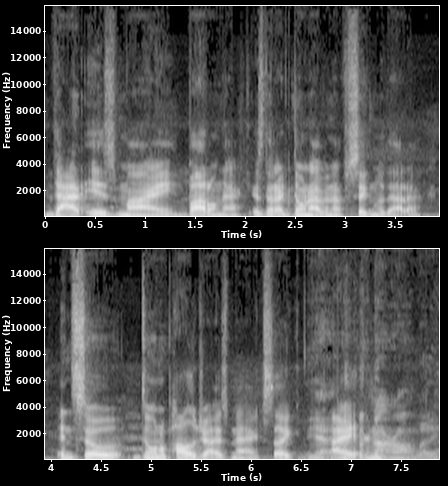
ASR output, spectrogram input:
that is my bottleneck is that I don't have enough signal data. And so, don't apologize, Max. Like, yeah, I you're not wrong, buddy.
